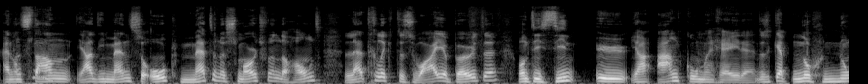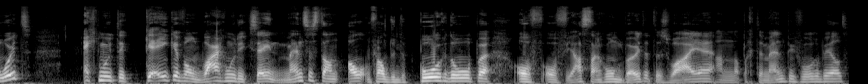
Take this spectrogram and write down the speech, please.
En dan staan ja, die mensen ook met een smartphone in de hand letterlijk te zwaaien buiten, want die zien u ja, aankomen rijden. Dus ik heb nog nooit echt moeten kijken van waar moet ik zijn. Mensen staan al, doen de poort open of, of ja, staan gewoon buiten te zwaaien aan een appartement bijvoorbeeld.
